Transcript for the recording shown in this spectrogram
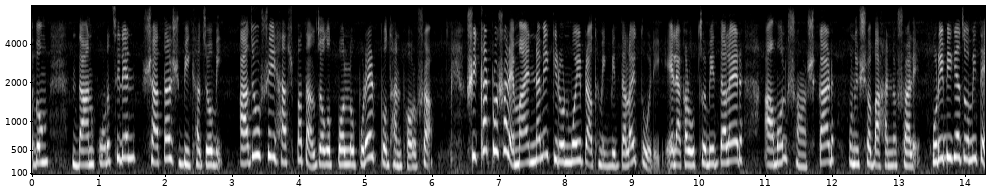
এবং দান করেছিলেন সাতাশ বিঘা জমি। আজও সেই হাসপাতাল জগৎবল্লভপুরের প্রধান ভরসা। শিক্ষার প্রসারে মায়ের নামে কিরণময়ী প্রাথমিক বিদ্যালয় তৈরি। এলাকার উচ্চ বিদ্যালয়ের আমল সংস্কার উনিশশো সালে কুড়ি বিঘা জমিতে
